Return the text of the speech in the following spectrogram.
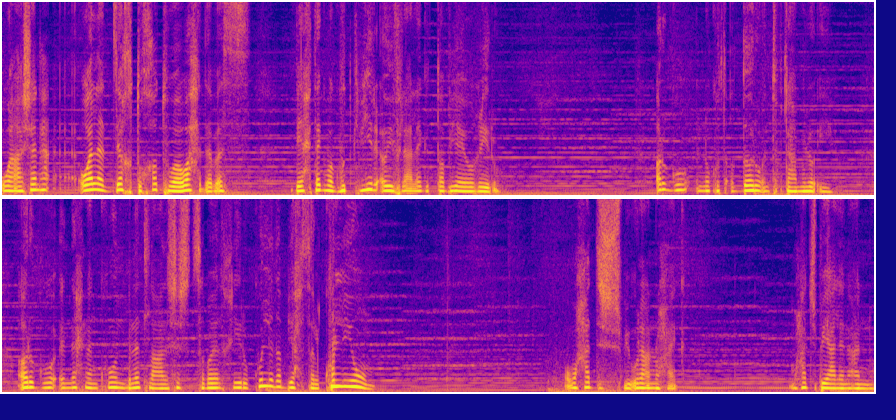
وعشان ولد يخطو خطوة واحدة بس بيحتاج مجهود كبير قوي في العلاج الطبيعي وغيره. أرجو إنكم تقدروا أنتوا بتعملوا إيه. أرجو إن إحنا نكون بنطلع على شاشة صبايا الخير وكل ده بيحصل كل يوم. ومحدش بيقول عنه حاجة. ومحدش بيعلن عنه.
